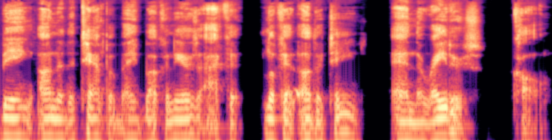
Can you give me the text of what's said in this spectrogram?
being under the Tampa Bay Buccaneers, I could look at other teams and the Raiders call.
